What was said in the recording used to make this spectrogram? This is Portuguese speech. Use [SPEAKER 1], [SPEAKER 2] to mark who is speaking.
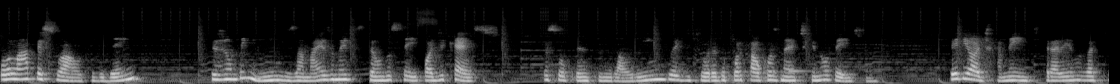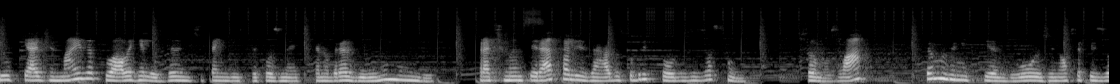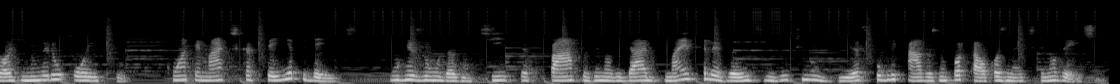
[SPEAKER 1] Olá, pessoal, tudo bem? Sejam bem-vindos a mais uma edição do CI Podcast. Eu sou Francine Laurindo, editora do portal Cosmetic Innovation. Periodicamente, traremos aqui o que há de mais atual e relevante para a indústria cosmética no Brasil e no mundo, para te manter atualizado sobre todos os assuntos. Vamos lá? Estamos iniciando hoje nosso episódio número 8, com a temática CI Update, um resumo das notícias, fatos e novidades mais relevantes dos últimos dias publicados no portal Cosmetic Innovation.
